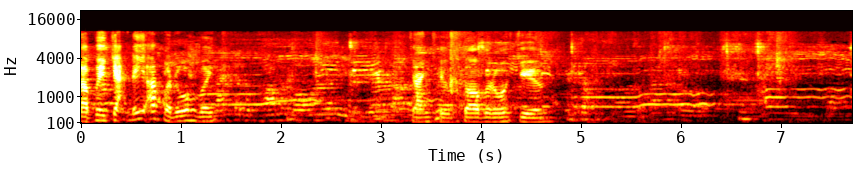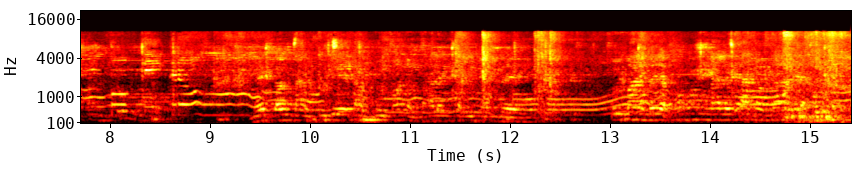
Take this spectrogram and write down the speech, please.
ដល់ពេលចាក់នេះអត់បរោះវិញចាញ់ជើងផ្ទាល់បរោះជាង Hãy subscribe cho kênh Ghiền Mì Gõ Để không bỏ lỡ những video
